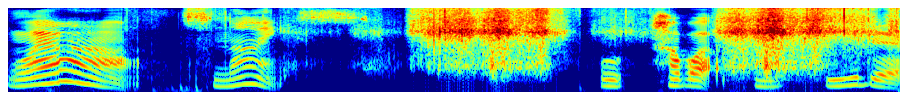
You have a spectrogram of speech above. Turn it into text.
Wow, it's nice. Ooh, how about computer?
